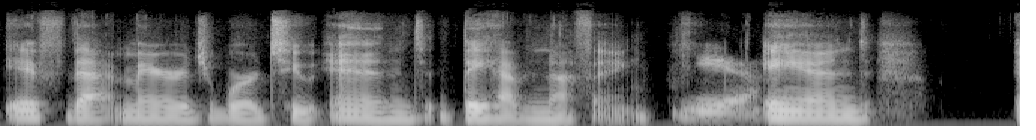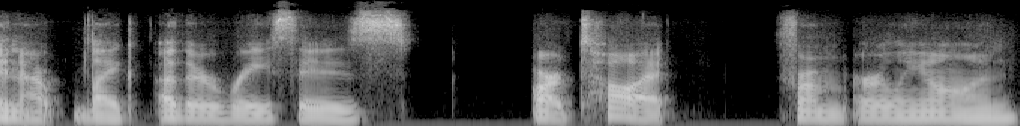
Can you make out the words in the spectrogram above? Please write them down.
if that marriage were to end, they have nothing. Yeah. and and I, like other races are taught from early on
